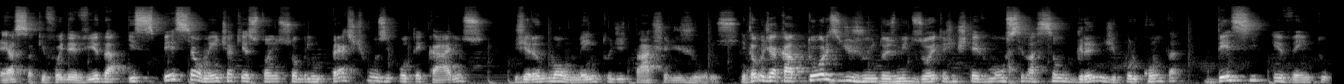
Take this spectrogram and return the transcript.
essa que foi devida especialmente a questões sobre empréstimos hipotecários gerando um aumento de taxa de juros. Então, no dia 14 de junho de 2018, a gente teve uma oscilação grande por conta desse evento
